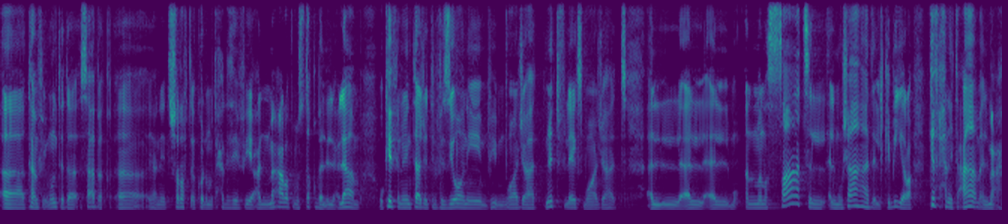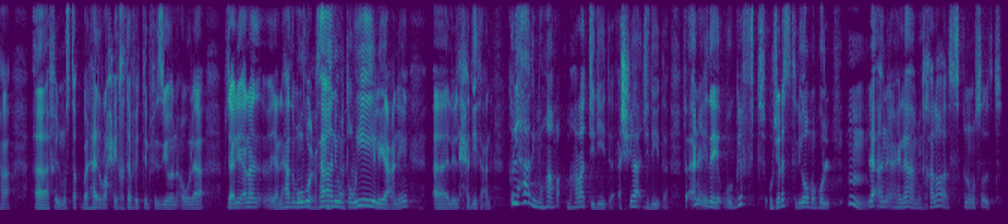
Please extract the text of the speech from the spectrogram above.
آه كان في منتدى سابق آه يعني تشرفت أكون متحدثين فيه عن معرض مستقبل الإعلام وكيف الانتاج التلفزيوني في مواجهة نتفليكس مواجهة المنصات المشاهدة الكبيرة. كيف حنتعامل معها آه في المستقبل؟ هل راح يختفي التلفزيون أو لا؟ بالتالي أنا يعني هذا موضوع ثاني وطويل يعني. للحديث عنه. كل هذه مهارات جديدة أشياء جديدة. فأنا إذا وقفت وجلست اليوم أقول امم لا أنا إعلامي خلاص أنا وصلت.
